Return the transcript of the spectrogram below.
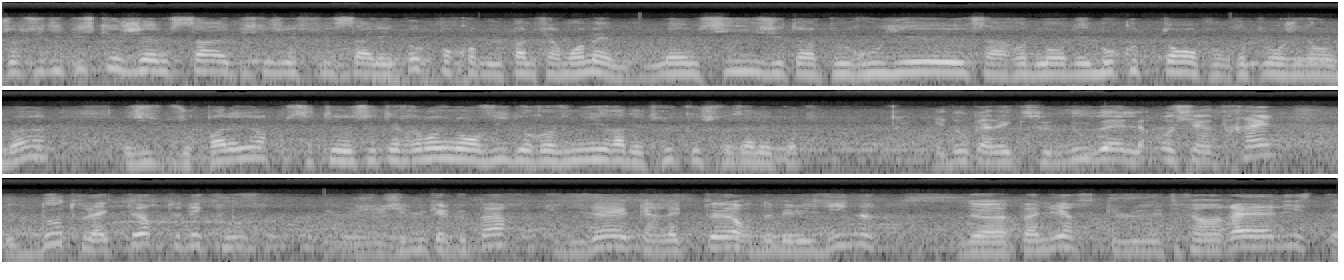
je me suis dit, puisque j'aime ça et puisque j'ai fait ça à l'époque, pourquoi ne pas le faire moi-même? Même si j'étais un peu rouillé, que ça a redemandé beaucoup de temps pour replonger dans le bain, et suis toujours pas d'ailleurs, c'était vraiment une envie de revenir à des trucs que je faisais à l'époque. Et donc avec ce nouvel ancien trait, d'autres lecteurs te découvrent. J'ai- lu quelque part, tu disais qu'un lecteur de Mélusine ne va pas lire ce que tu fais en réaliste.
